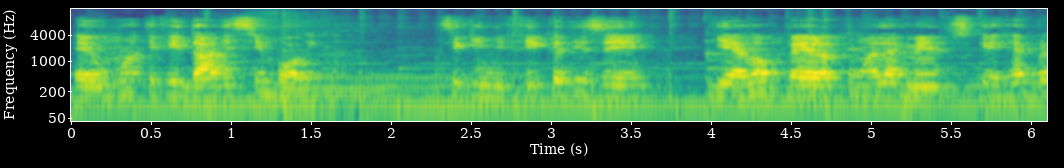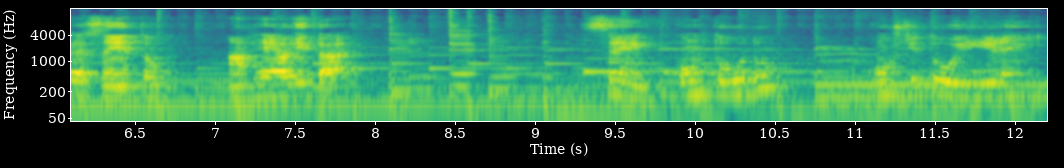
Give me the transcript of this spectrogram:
é uma atividade simbólica. Significa dizer que ela opera com elementos que representam a realidade, sem, contudo, constituírem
